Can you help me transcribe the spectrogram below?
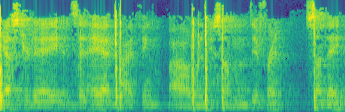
yesterday and said, "Hey, I, I think uh, I want to do something different Sunday."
